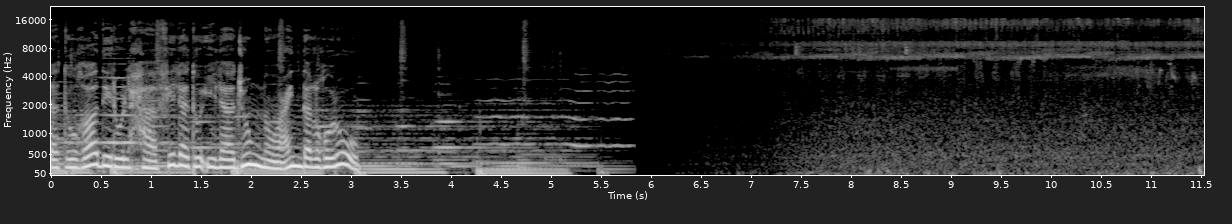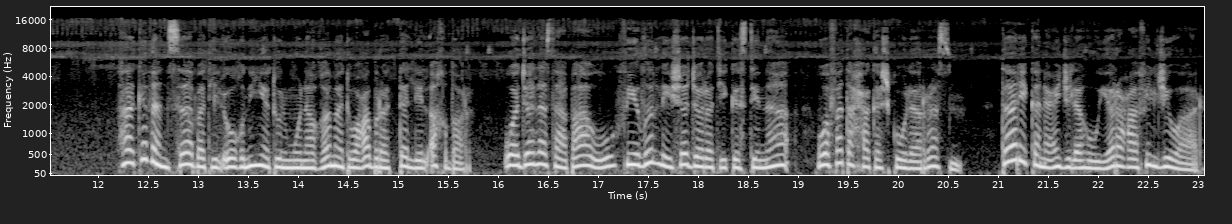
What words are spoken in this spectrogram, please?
ستغادر الحافلة إلى جونغنو عند الغروب. هكذا انسابت الأغنية المنغمة عبر التل الأخضر وجلس باو في ظل شجرة كستناء وفتح كشكول الرسم تاركا عجله يرعى في الجوار.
